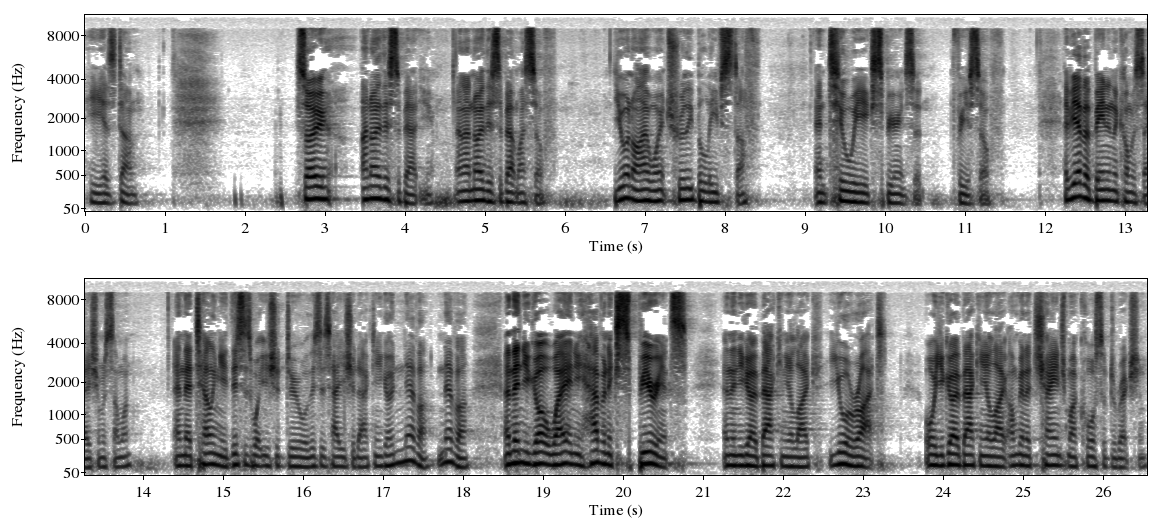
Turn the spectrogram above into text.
he has done. So I know this about you, and I know this about myself. You and I won't truly believe stuff until we experience it for yourself. Have you ever been in a conversation with someone and they're telling you this is what you should do or this is how you should act, and you go, never, never. And then you go away and you have an experience, and then you go back and you're like, you were right. Or you go back and you're like, I'm going to change my course of direction.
